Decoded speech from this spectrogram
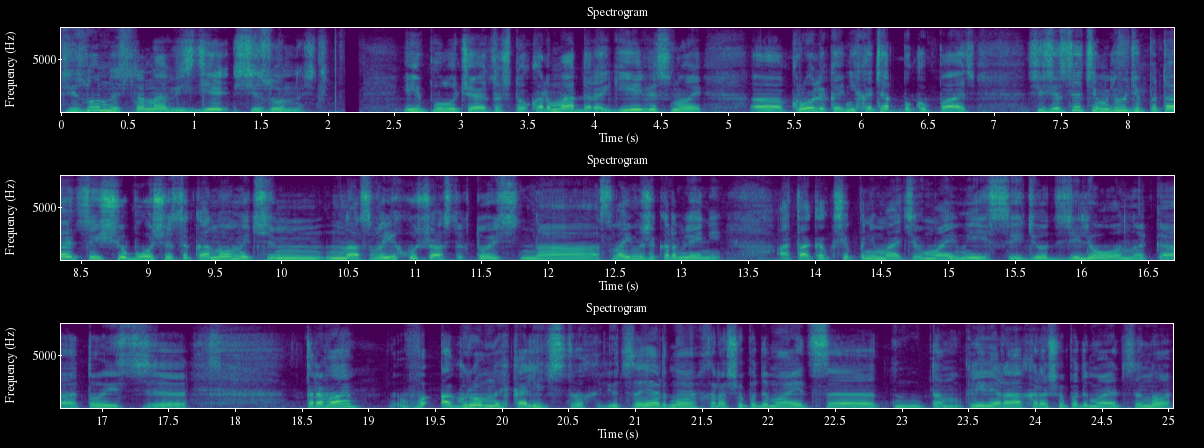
сезонность, она везде сезонность. И получается, что корма дорогие весной, а, кролика не хотят покупать. В связи с этим люди пытаются еще больше сэкономить на своих участках, то есть на своем же кормлении. А так как все понимаете, в мае месяце идет зеленка, то есть э, трава в огромных количествах, люцерна хорошо поднимается, там клевера хорошо поднимаются, но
